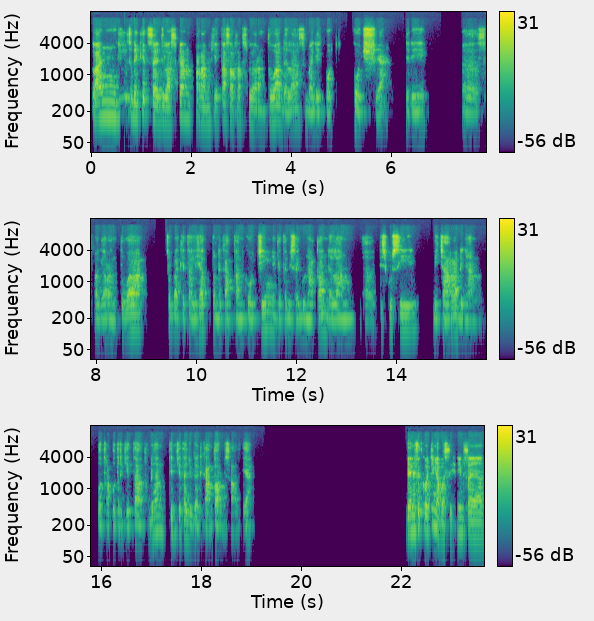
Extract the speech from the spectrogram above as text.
Lanjut sedikit saya jelaskan peran kita salah satu sebagai orang tua adalah sebagai coach, coach ya. Jadi eh, sebagai orang tua coba kita lihat pendekatan coaching yang kita bisa gunakan dalam eh, diskusi bicara dengan putra putri kita atau dengan tim kita juga di kantor misalnya ya. Benefit coaching apa sih? Ini saya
